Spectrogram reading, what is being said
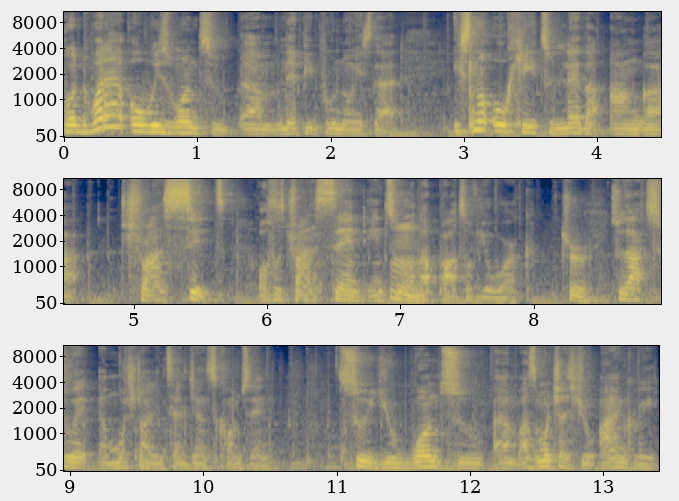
But what I always want to um, let people know is that it's not okay to let that anger transit or to transcend into other parts of your work. True. So that's where emotional intelligence comes in. So you want to, um, as much as you're angry,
